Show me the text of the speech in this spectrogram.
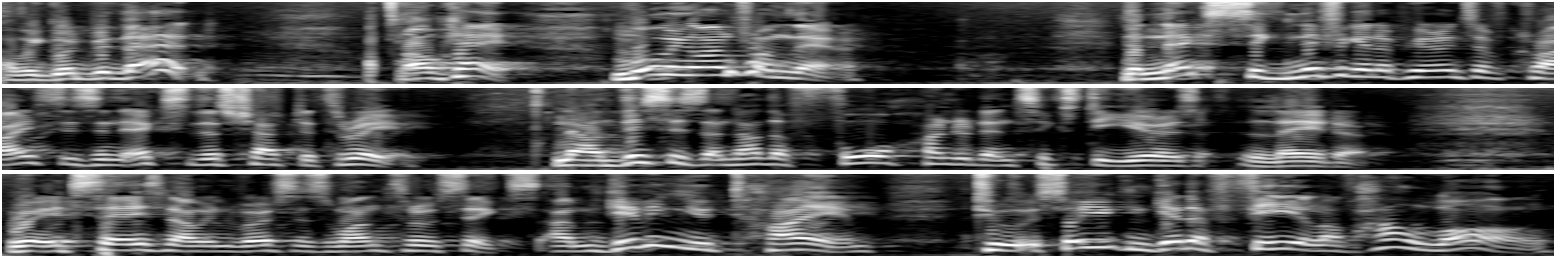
are we good with that? Okay, moving on from there. The next significant appearance of Christ is in Exodus chapter 3. Now, this is another 460 years later, where it says now in verses 1 through 6, I'm giving you time to so you can get a feel of how long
